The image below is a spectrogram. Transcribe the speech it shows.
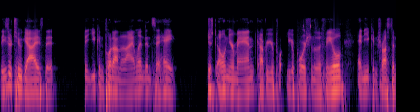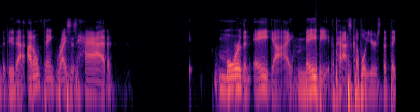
These are two guys that that you can put on an island and say, hey, just own your man, cover your your portion of the field, and you can trust him to do that. I don't think Rice has had more than a guy, maybe the past couple years that they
